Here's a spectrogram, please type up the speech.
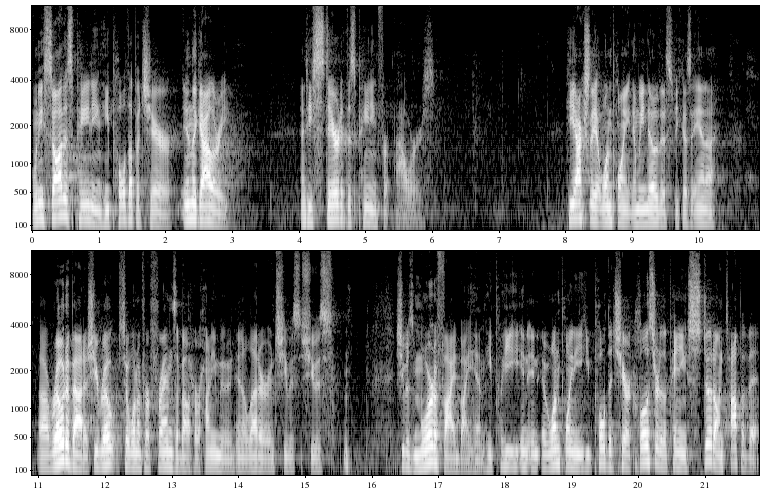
When he saw this painting, he pulled up a chair in the gallery and he stared at this painting for hours. He actually, at one point, and we know this because Anna uh, wrote about it. She wrote to one of her friends about her honeymoon in a letter, and she was, she was, she was mortified by him. He, he, in, in, at one point, he, he pulled the chair closer to the painting, stood on top of it,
